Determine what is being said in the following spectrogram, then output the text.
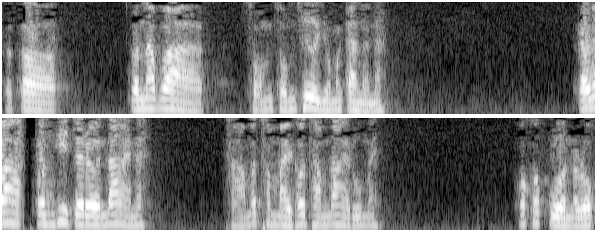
แล้วก็ก็นับว่าสมสมชื่ออยู่เหมือนกันนะนะแต่ว่าคนที่เจริญได้นะ ถามว่าทำไมเขาทำได้รู้ไหมเพราะเขากลัวนรก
